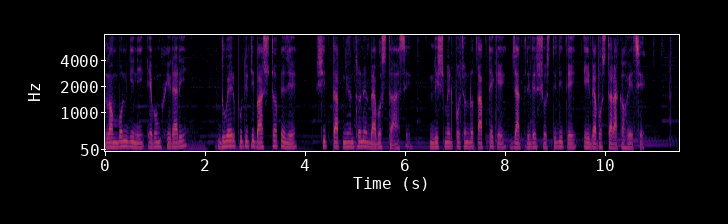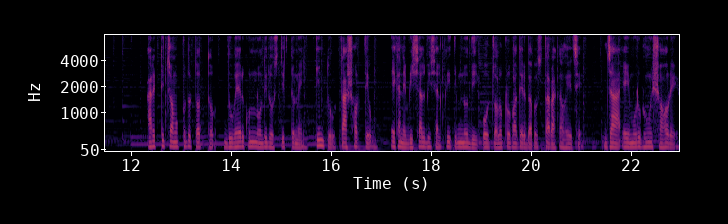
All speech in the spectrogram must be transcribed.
লম্বনগিনি এবং ফেরারি দুবাইয়ের প্রতিটি বাস স্টপেজে শীত তাপ নিয়ন্ত্রণের ব্যবস্থা আছে। গ্রীষ্মের প্রচণ্ড তাপ থেকে যাত্রীদের স্বস্তি দিতে এই ব্যবস্থা রাখা হয়েছে। আরেকটি চমকপ্রদ তথ্য, দুবাইয়ের কোনো নদীর অস্তিত্ব নেই, কিন্তু তা সত্ত্বেও এখানে বিশাল বিশাল কৃত্রিম নদী ও জলপ্রপাতের ব্যবস্থা রাখা হয়েছে, যা এই মরুভূমির শহরে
